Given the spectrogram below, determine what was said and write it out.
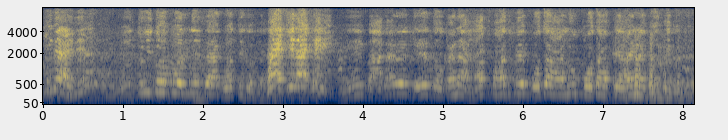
কি দেয় রে? তুই তো বললি ব্যাগ ভর্তি কোথায়? হ্যাঁ কি দেয় কি? বাজারে গিয়ে দোকানে হাত পাতবে পোতা আলু পোতা পেঁয়াজ নিয়ে ভর্তি করে দেবে।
